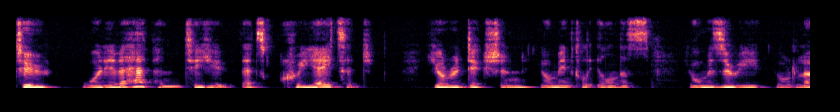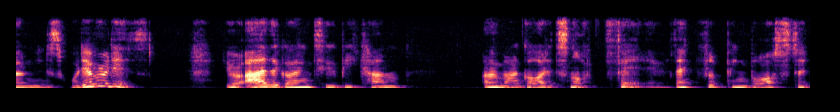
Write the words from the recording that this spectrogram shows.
to whatever happened to you that's created your addiction, your mental illness, your misery, your loneliness, whatever it is, you're either going to become, oh my God, it's not fair. That flipping bastard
